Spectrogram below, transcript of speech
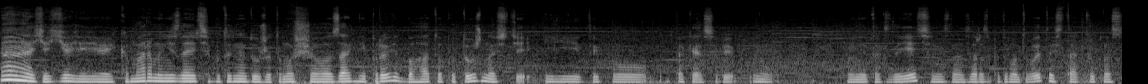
Ай-яй-яй-яй, Камара, мені здається, буде не дуже, тому що задній привід багато потужності і, типу, таке собі, ну, мені так здається, не знаю, зараз будемо дивитись. Так, тут у нас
